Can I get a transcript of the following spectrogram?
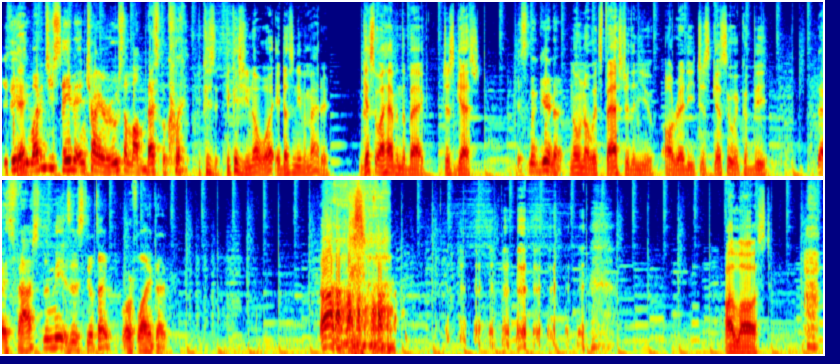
You think, That- why didn't you save it and try and roost on my best Bequin? Because because you know what? It doesn't even matter. Guess who I have in the bag? Just guess. It's Magearna. No, no, it's faster than you already. Just guess who it could be. That's faster than me. Is it a steel type or a flying type? Ah! I lost.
